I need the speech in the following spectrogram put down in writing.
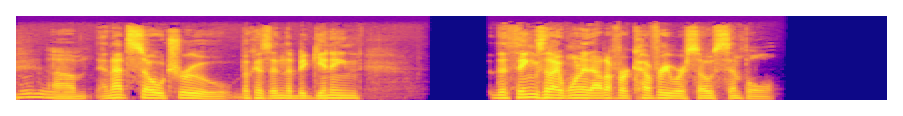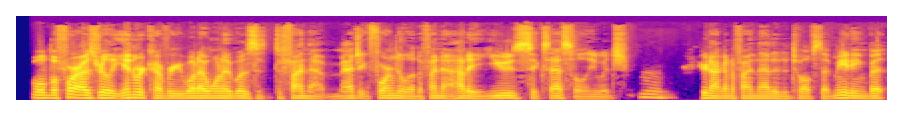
mm-hmm. um, and that's so true because in the beginning the things that I wanted out of recovery were so simple. Well, before I was really in recovery, what I wanted was to find that magic formula to find out how to use successfully, which mm. you're not going to find that at a 12 step meeting. But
